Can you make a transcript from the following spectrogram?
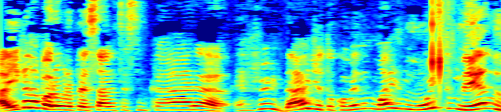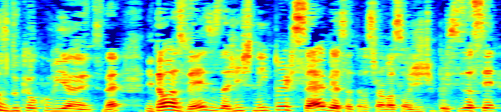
Aí que ela parou pra pensar e disse assim, cara, é verdade, eu tô comendo mais, muito menos do que eu comia antes, né? Então, às vezes, a gente nem percebe essa transformação, a gente precisa ser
